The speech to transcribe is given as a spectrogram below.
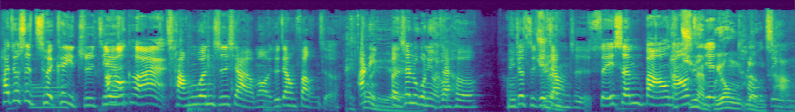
它就是可可以直接，好可爱，常温之下有没有？就这样放着。啊，你本身如果你有在喝，你就直接这样子随身包，然后直接不用冷藏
